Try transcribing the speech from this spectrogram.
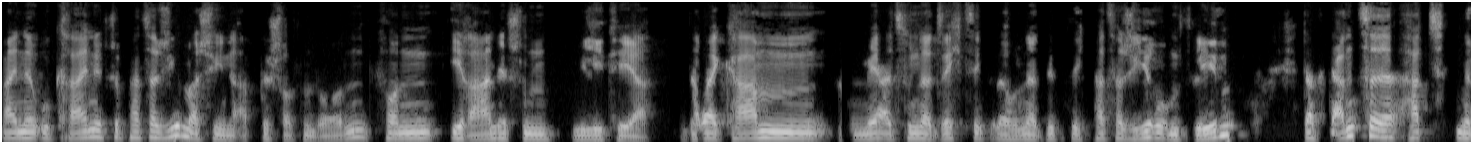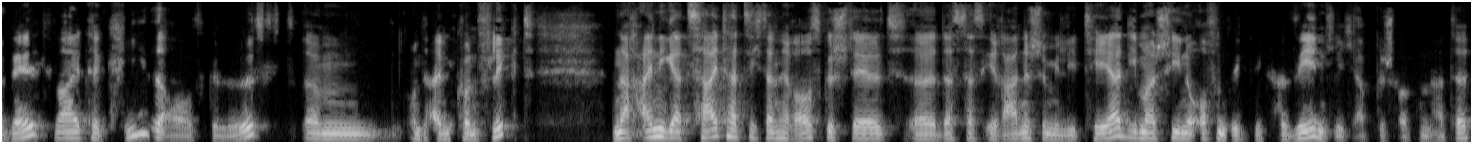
eine ukrainische Passagiermaschine abgeschossen worden von iranischem Militär. Dabei kamen mehr als 160 oder 170 Passagiere ums Leben. Das Ganze hat eine weltweite Krise ausgelöst ähm, und einen Konflikt. Nach einiger Zeit hat sich dann herausgestellt, äh, dass das iranische Militär die Maschine offensichtlich versehentlich abgeschossen hatte.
